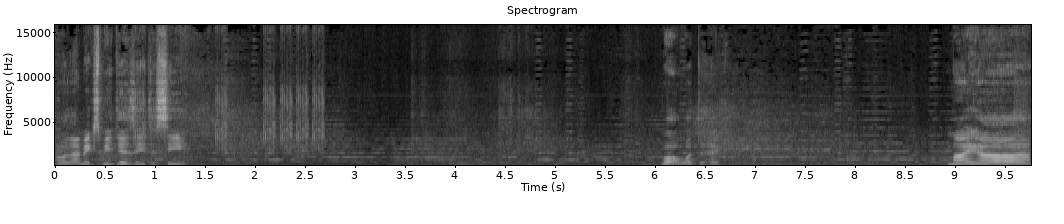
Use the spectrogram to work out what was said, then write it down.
Oh, that makes me dizzy to see. Whoa, what the heck? My, uh...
